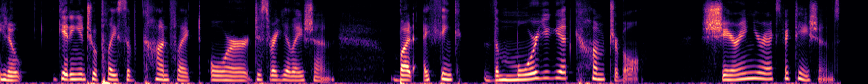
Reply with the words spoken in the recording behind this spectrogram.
you know, getting into a place of conflict or dysregulation. But I think the more you get comfortable sharing your expectations,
